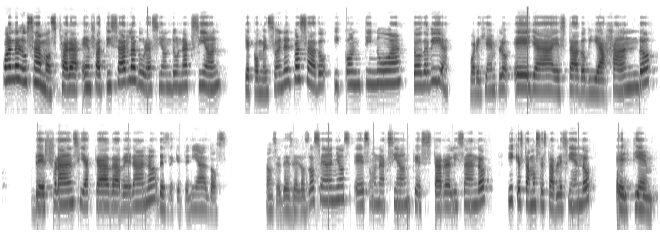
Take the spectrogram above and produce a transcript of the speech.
¿Cuándo lo usamos? Para enfatizar la duración de una acción que comenzó en el pasado y continúa todavía. Por ejemplo, ella ha estado viajando de Francia cada verano desde que tenía 12. Entonces, desde los 12 años es una acción que está realizando y que estamos estableciendo el tiempo.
